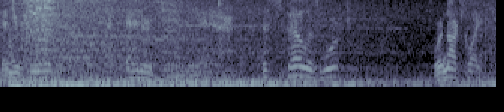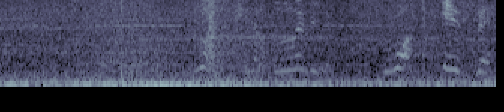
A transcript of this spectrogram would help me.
Can you feel it? That energy in the air. The spell is working. We're not quite... What in oblivion? What is this?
